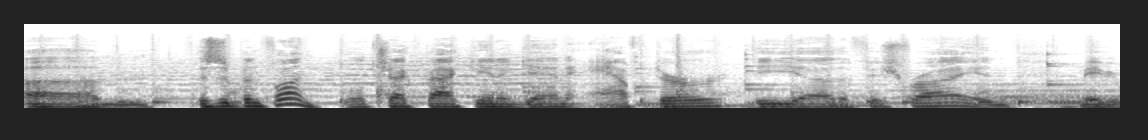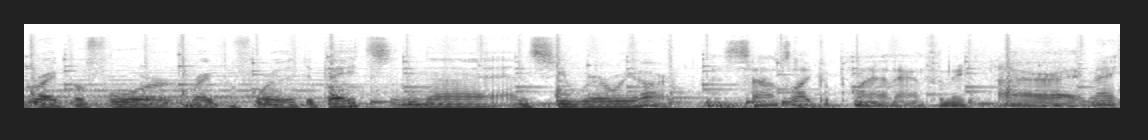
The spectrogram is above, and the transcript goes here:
Um, this has been fun. We'll check back in again after the uh, the fish fry and maybe right before right before the debates and uh, and see where we are. It sounds like a plan, Anthony. All right, man.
